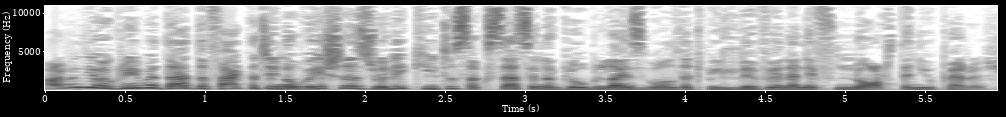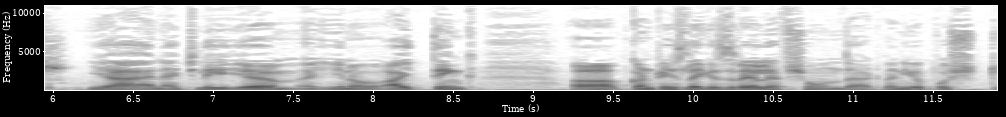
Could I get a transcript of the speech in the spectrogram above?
Arvind, do you agree with that? The fact that innovation is really key to success in a globalized world that we live in, and if not, then you perish? Yeah, and actually, um, you know, I think uh, countries like Israel have shown that when you're pushed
